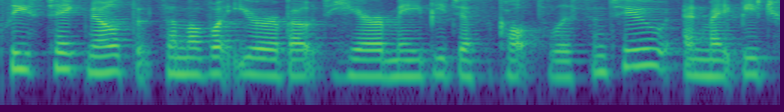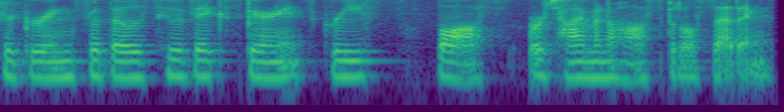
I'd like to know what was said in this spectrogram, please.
Please take note that some of what you're about to hear may be difficult to listen to and might be triggering for those who have experienced grief, loss, or time in a hospital setting.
